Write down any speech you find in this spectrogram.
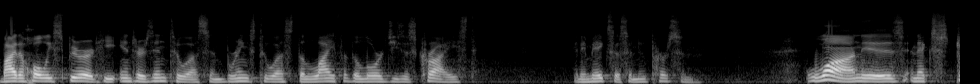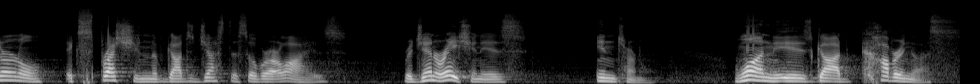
By the Holy Spirit, He enters into us and brings to us the life of the Lord Jesus Christ, and He makes us a new person. One is an external expression of God's justice over our lives, regeneration is internal. One is God covering us,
